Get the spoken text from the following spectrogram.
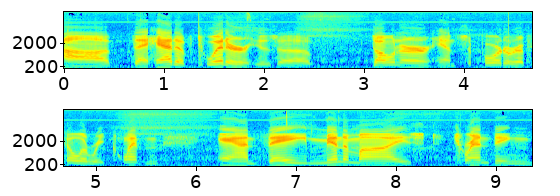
Uh, the head of Twitter is a donor and supporter of Hillary Clinton, and they minimized trending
